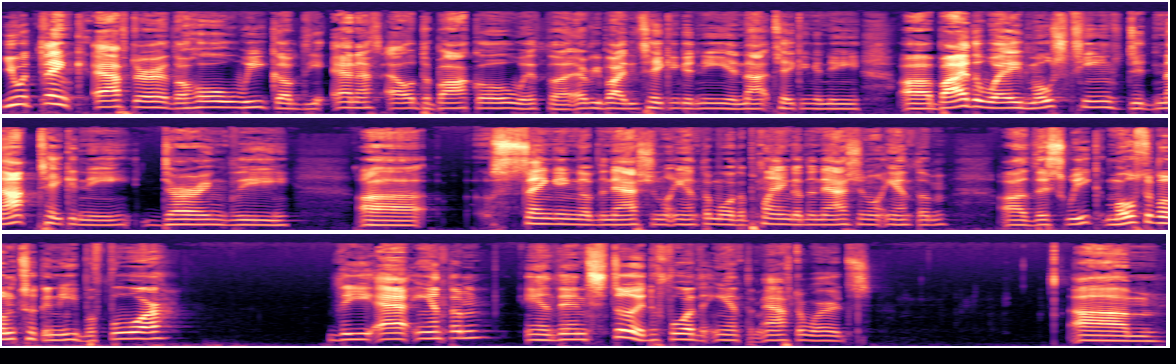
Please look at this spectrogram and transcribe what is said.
You would think after the whole week of the NFL debacle with uh, everybody taking a knee and not taking a knee. Uh, by the way, most teams did not take a knee during the uh, singing of the national anthem or the playing of the national anthem this week. Most of them took a knee before the anthem and then stood for the anthem afterwards. Um,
